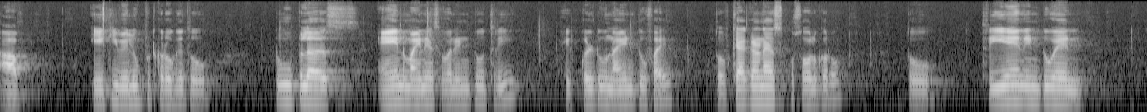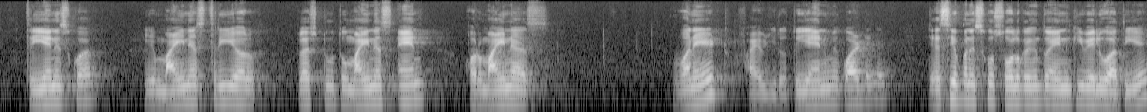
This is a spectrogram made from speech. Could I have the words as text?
आप ए की वैल्यू पुट करोगे तो two plus n minus one into three equal to nine two five तो अब क्या करना है इसको सॉल्व करो? तो three n into n three n square ये माइनस थ्री और प्लस टू तो माइनस एन और minus one eight five zero. तो ये एन में क्वार्टिक है। जैसे अपन इसको सोल्व करेंगे तो एन की वैल्यू आती है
